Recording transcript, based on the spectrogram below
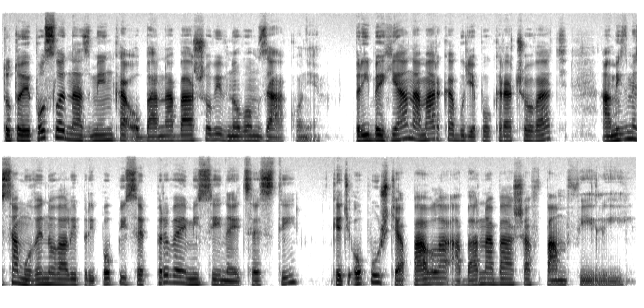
Toto je posledná zmienka o Barnabášovi v Novom zákone. Príbeh Jána Marka bude pokračovať a my sme sa mu venovali pri popise prvej misijnej cesty, keď opúšťa Pavla a Barnabáša v Pamfílii.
